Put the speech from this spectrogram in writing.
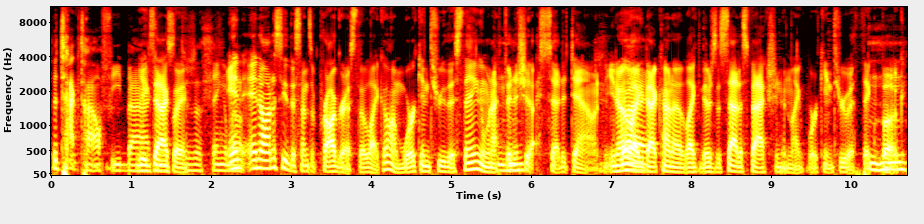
the tactile feedback. Exactly. There's a thing about And and honestly, the sense of progress. They're like, oh, I'm working through this thing, and when I finish it, I set it down. You know, Mm-hmm. Right. like that kind of like there's a satisfaction in like working through a thick Mm-hmm. book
